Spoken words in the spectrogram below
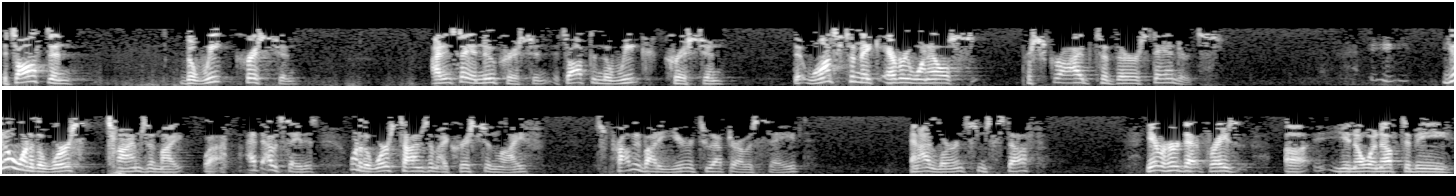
it's often the weak Christian I didn't say a new Christian. It's often the weak Christian that wants to make everyone else prescribe to their standards. You know, one of the worst times in my, well, I, I would say this, one of the worst times in my Christian life was probably about a year or two after I was saved. And I learned some stuff. You ever heard that phrase, uh, you know enough to be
